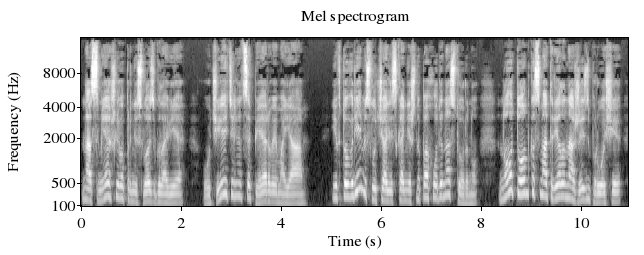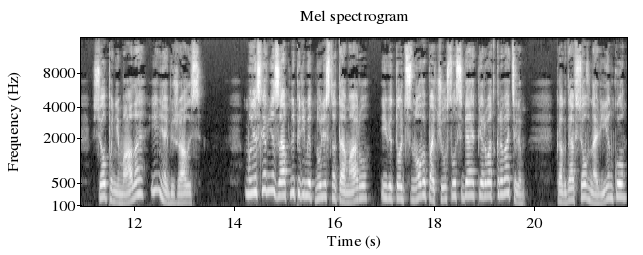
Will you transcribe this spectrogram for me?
насмешливо пронеслось в голове. Учительница первая моя. И в то время случались, конечно, походы на сторону, но Томка смотрела на жизнь проще, все понимала и не обижалась. Мысли внезапно переметнулись на Тамару, и Витольд снова почувствовал себя первооткрывателем. Когда все в новинку,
